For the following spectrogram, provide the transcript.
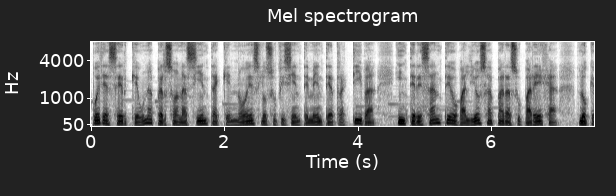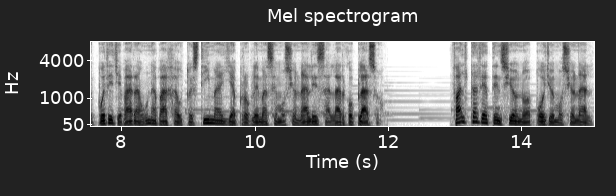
puede hacer que una persona sienta que no es lo suficientemente atractiva, interesante o valiosa para su pareja, lo que puede llevar a una baja autoestima y a problemas emocionales a largo plazo. Falta de atención o apoyo emocional.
